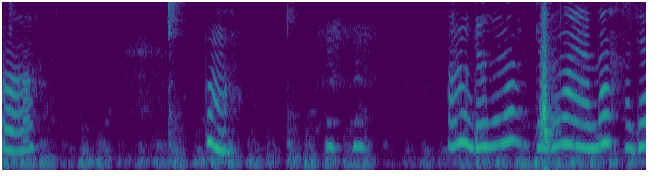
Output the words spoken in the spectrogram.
Bu. Bu mu? Tamam gözünü, gözünü ayarla hadi.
